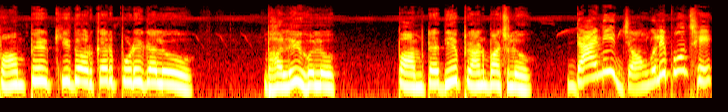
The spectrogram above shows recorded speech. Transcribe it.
পাম্পের কি দরকার পড়ে গেল? ভালোই হলো। পাম্পটা দিয়ে প্রাণ বাঁচলো। ডাইনি জঙ্গলে পৌঁছে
